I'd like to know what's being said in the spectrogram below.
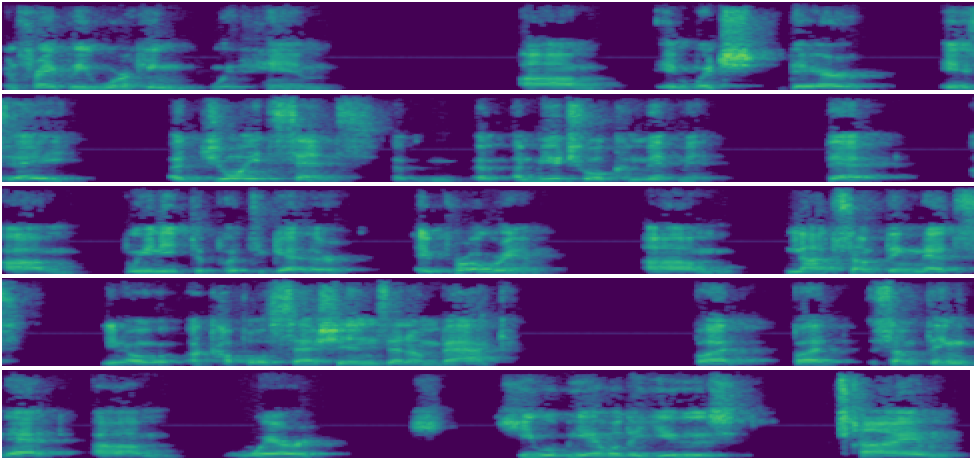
and, frankly, working with him um, in which there is a, a joint sense, a, a mutual commitment that um, we need to put together a program, um, not something that's you know a couple of sessions and I'm back, but but something that um, where he will be able to use time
